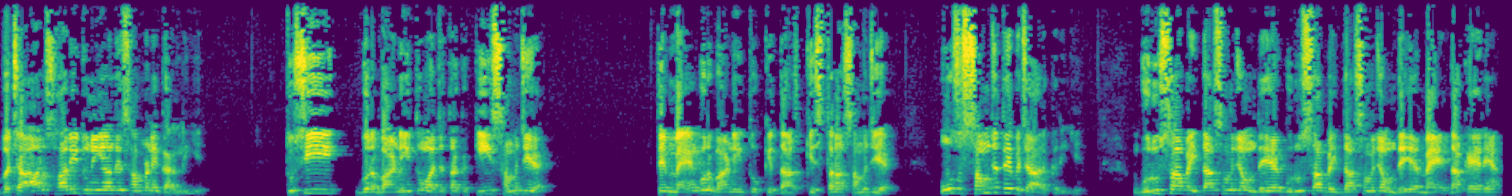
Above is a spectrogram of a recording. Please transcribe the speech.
ਵਿਚਾਰ ਸਾਰੀ ਦੁਨੀਆ ਦੇ ਸਾਹਮਣੇ ਕਰ ਲਈਏ। ਤੁਸੀਂ ਗੁਰਬਾਣੀ ਤੋਂ ਅੱਜ ਤੱਕ ਕੀ ਸਮਝਿਆ? ਤੇ ਮੈਂ ਗੁਰਬਾਣੀ ਤੋਂ ਕਿਦਾਂ, ਕਿਸ ਤਰ੍ਹਾਂ ਸਮਝਿਆ? ਉਸ ਸਮਝ ਤੇ ਵਿਚਾਰ ਕਰੀਏ। ਗੁਰੂ ਸਾਹਿਬ ਇਦਾਂ ਸਮਝਾਉਂਦੇ ਆ, ਗੁਰੂ ਸਾਹਿਬ ਇਦਾਂ ਸਮਝਾਉਂਦੇ ਆ, ਮੈਂ ਇਦਾਂ ਕਹਿ ਰਿਹਾ।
